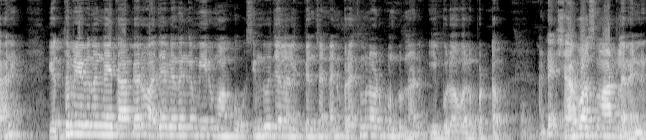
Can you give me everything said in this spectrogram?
కానీ యుద్ధం ఏ విధంగా అయితే ఆపారో అదే విధంగా మీరు మాకు సింధు జలాలు ఇప్పించండి అని బ్రతిమలాడుకుంటున్నాడు ఈ బులోవలు పుట్టవు. అంటే షహబాస్ మాటలు అవన్నీ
